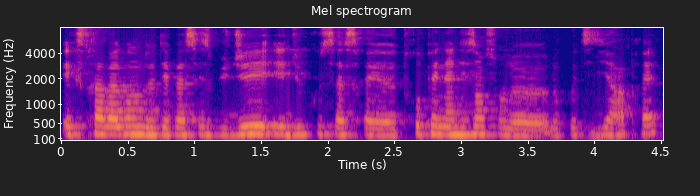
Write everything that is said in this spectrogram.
extravagant de dépasser ce budget et du coup, ça serait trop pénalisant sur le, quotidien après.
